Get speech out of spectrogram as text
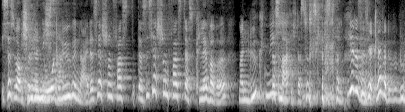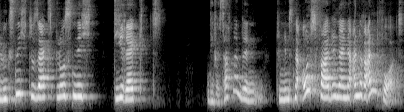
Ist das überhaupt Ich schon eine Notlüge? Nein, das ist ja schon fast, das ist ja schon fast das Clevere. Man lügt nicht. Das mag ich, dass du das jetzt dann. ja, das ist ja clever. Du, du lügst nicht, du sagst bloß nicht direkt, nee, was sagt man denn? Du nimmst eine Ausfahrt in eine andere Antwort.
